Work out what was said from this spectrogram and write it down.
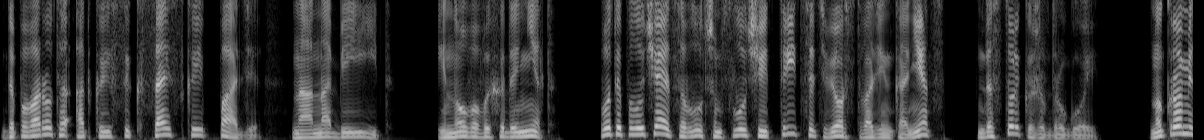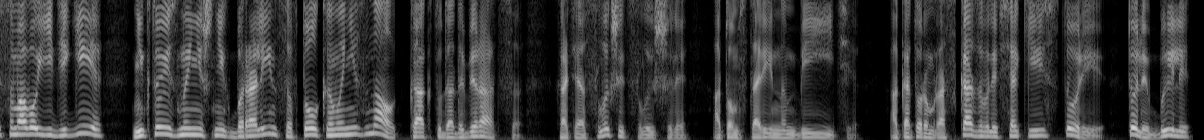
до поворота от Кайсык-Сайской пади на Анабиит. Иного выхода нет. Вот и получается в лучшем случае 30 верст в один конец, да столько же в другой. Но кроме самого Едигея, никто из нынешних баролинцев толком и не знал, как туда добираться, хотя слышать слышали о том старинном Биите, о котором рассказывали всякие истории — то ли были,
